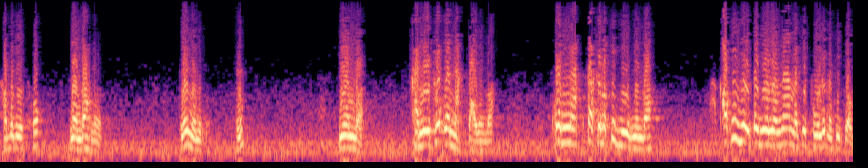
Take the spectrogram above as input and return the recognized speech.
เขาบ่มีทุกเงินบ่เนี่ยเรื่องนี้เงินบ่คันมีทุกข์แล้วหนักใจเลยบ่คนหนักก็คือมาขี้หีบเห็นบ่เอาขี้หีบไปโยนลงน้ำมาที่ภูหรือมาที่จม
